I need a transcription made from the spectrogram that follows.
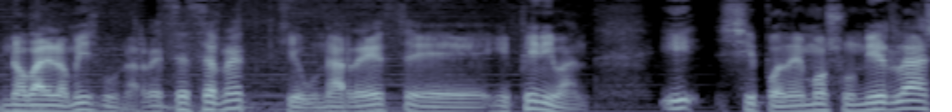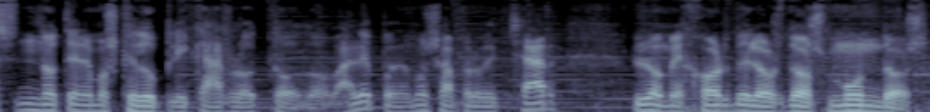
No vale lo mismo una red Ethernet que una red eh, InfiniBand. Y si podemos unirlas, no tenemos que duplicarlo todo, ¿vale? Podemos aprovechar lo mejor de los dos mundos.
